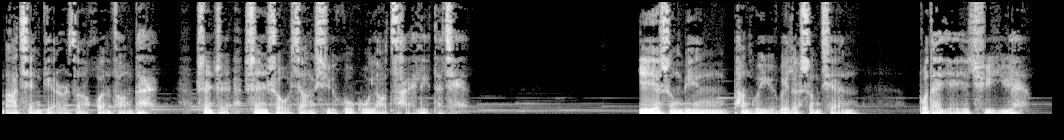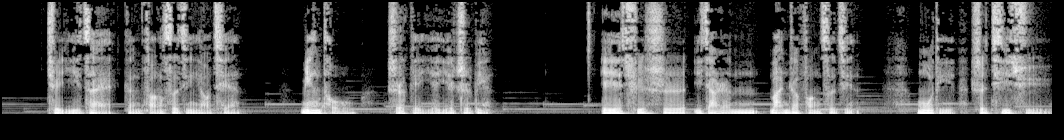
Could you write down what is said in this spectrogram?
拿钱给儿子还房贷，甚至伸手向徐姑姑要彩礼的钱。爷爷生病，潘桂宇为了省钱，不带爷爷去医院，却一再跟房思锦要钱，名头是给爷爷治病。爷爷去世，一家人瞒着房思锦，目的是继续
